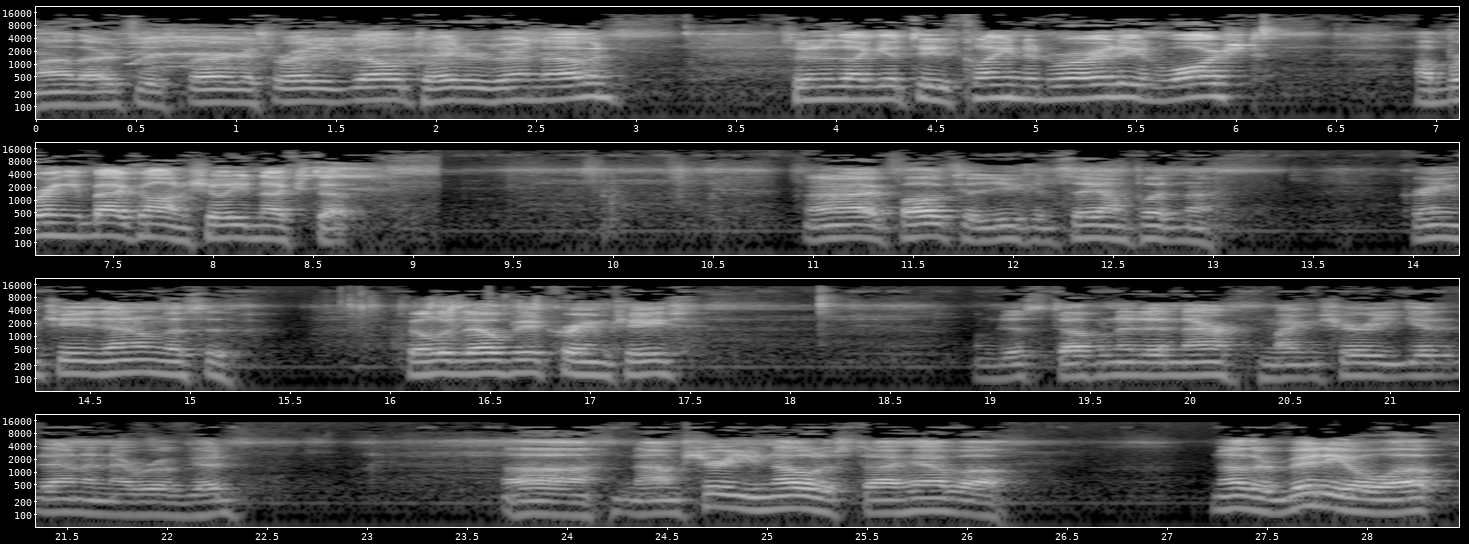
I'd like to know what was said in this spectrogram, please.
Well, there's the asparagus ready to go. Taters are in the oven. As soon as I get these cleaned and ready and washed, I'll bring you back on and show you next step. Alright folks, as you can see I'm putting the cream cheese in them. This is Philadelphia cream cheese. I'm just stuffing it in there, making sure you get it down in there real good. Uh, now I'm sure you noticed I have a, another video up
